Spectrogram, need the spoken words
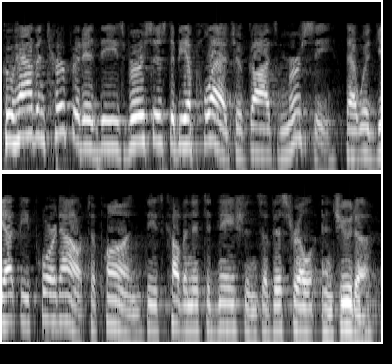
who have interpreted these verses to be a pledge of God's mercy that would yet be poured out upon these covenanted nations of Israel and Judah.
